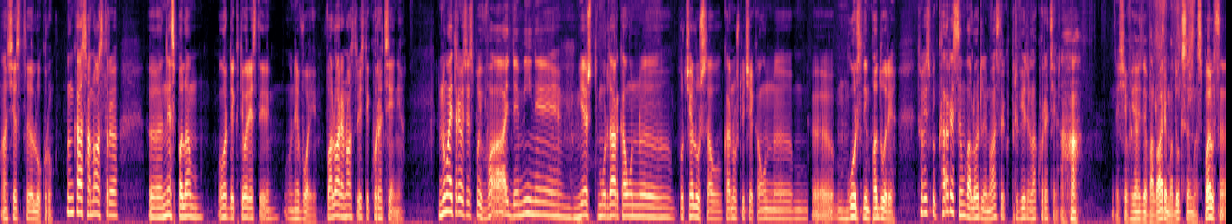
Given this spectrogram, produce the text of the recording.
acest uh, lucru? În casa noastră uh, ne spălăm ori de câte ori este nevoie. Valoarea noastră este curățenia. Nu mai trebuie să spui, vai de mine, ești murdar ca un uh, purceluș sau ca nu știu ce, ca un uh, uh, urs din pădure. Trebuie să spui, care sunt valorile noastre cu privire la curățenie? Aha, deci e de valoare, mă duc să mă spăl, să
